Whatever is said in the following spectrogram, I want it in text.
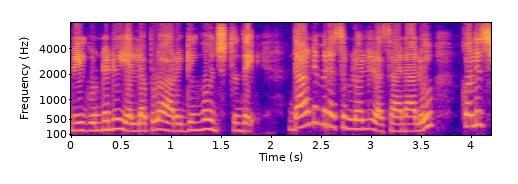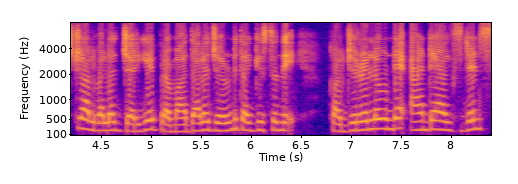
మీ గుండెను ఎల్లప్పుడూ ఆరోగ్యంగా ఉంచుతుంది. దానిమ్మ రసంలోని రసాయనాలు కొలెస్ట్రాల్ వల్ల జరిగే ప్రమాదాల జోరును తగ్గిస్తుంది. ఖర్జూరంలో ఉండే యాంటీ ఆక్సిడెంట్స్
